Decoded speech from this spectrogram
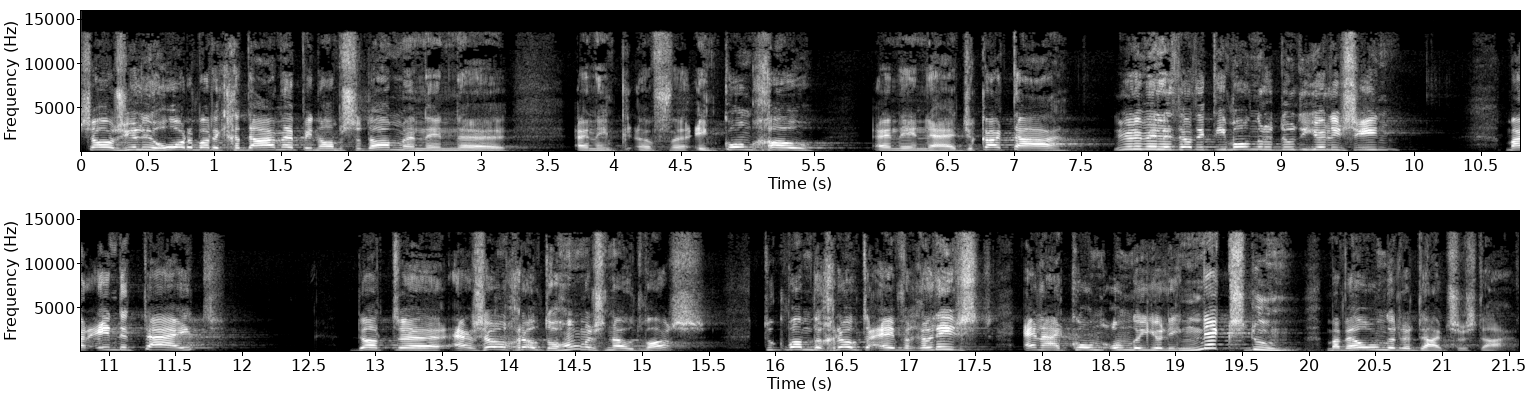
Zoals jullie horen wat ik gedaan heb in Amsterdam en in, uh, en in, of, uh, in Congo en in uh, Jakarta Jullie willen dat ik die wonderen doe die jullie zien. Maar in de tijd dat er zo'n grote hongersnood was, toen kwam de grote evangelist en hij kon onder jullie niks doen, maar wel onder de Duitsers daar.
